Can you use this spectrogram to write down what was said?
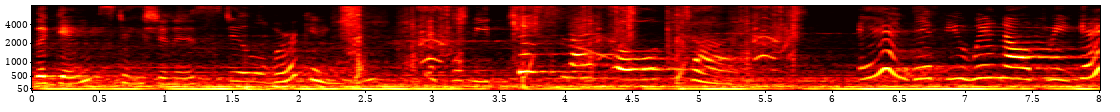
The game station is still working. It will be just like old times. And if you win all three games,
